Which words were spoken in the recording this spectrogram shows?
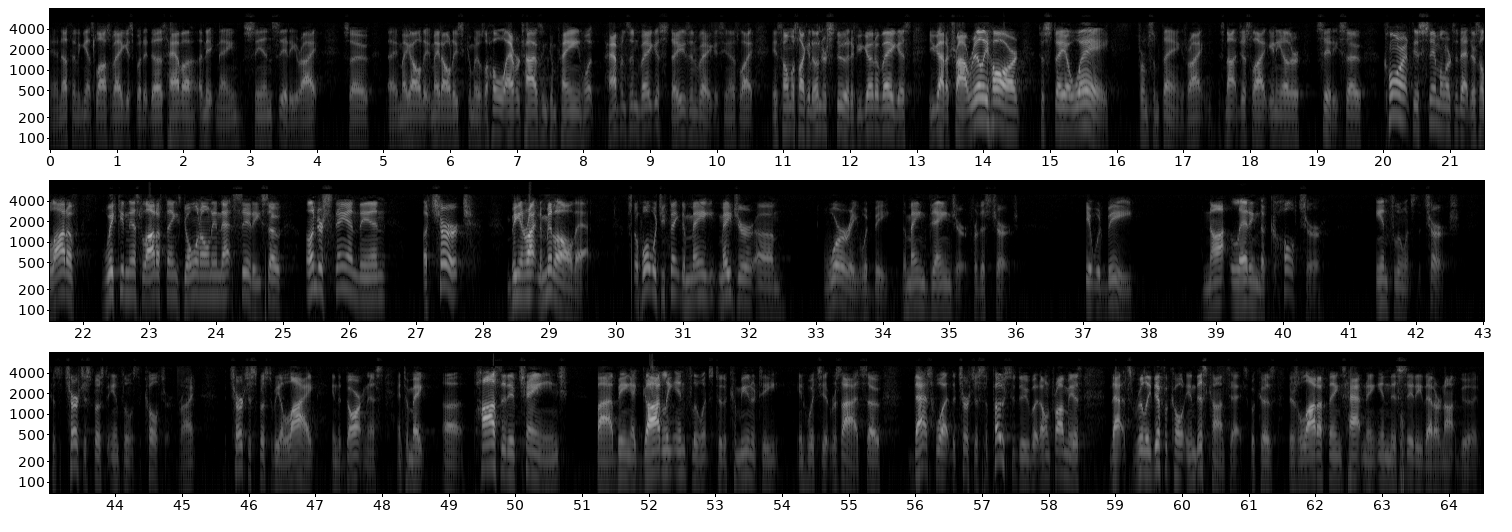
And nothing against Las Vegas, but it does have a, a nickname, Sin City, right? So uh, they made all they made all these. It was a whole advertising campaign. What happens in Vegas stays in Vegas. You know, it's like it's almost like it understood. If you go to Vegas, you got to try really hard to stay away from some things, right? It's not just like any other city. So Corinth is similar to that. There's a lot of wickedness, a lot of things going on in that city. So understand then a church being right in the middle of all that. So, what would you think the main, major um, worry would be, the main danger for this church? It would be not letting the culture influence the church. Because the church is supposed to influence the culture, right? The church is supposed to be a light in the darkness and to make uh, positive change by being a godly influence to the community in which it resides. So that's what the church is supposed to do, but the problem is that's really difficult in this context because there's a lot of things happening in this city that are not good.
